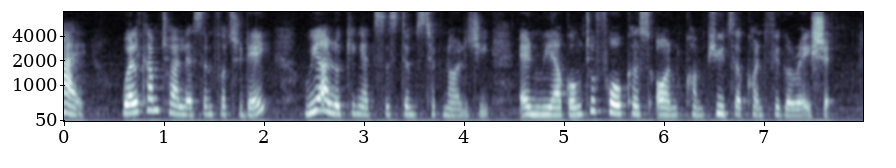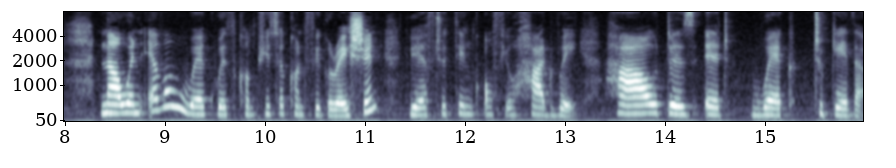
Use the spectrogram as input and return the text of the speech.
Hi, welcome to our lesson for today. We are looking at systems technology and we are going to focus on computer configuration. Now, whenever we work with computer configuration, you have to think of your hardware. How does it work together?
